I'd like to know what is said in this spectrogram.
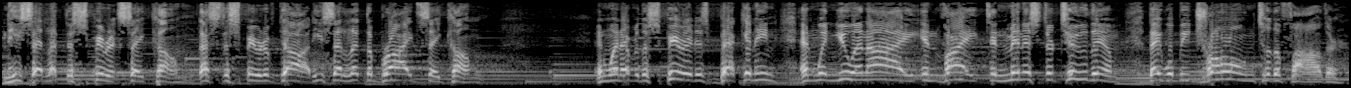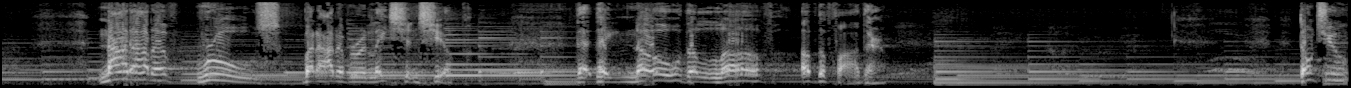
And He said, Let the Spirit say, Come. That's the Spirit of God. He said, Let the bride say, Come. And whenever the Spirit is beckoning, and when you and I invite and minister to them, they will be drawn to the Father. Not out of rules, but out of a relationship that they know the love of the Father. Don't you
